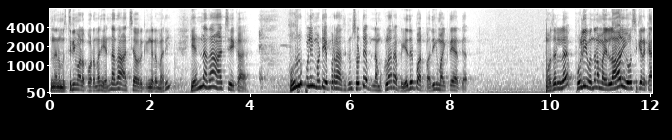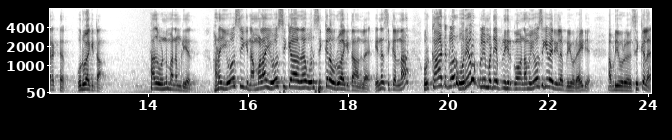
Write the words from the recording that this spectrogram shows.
இந்த நம்ம சினிமாவில் போடுற மாதிரி என்ன தான் ஆச்சு அவருக்குங்கிற மாதிரி? என்ன தான் ஆச்சு கா ஒரு புலி மட்டும் எப்படா அதுக்குன்னு சொல்லிட்டு நமக்குள்ளார எதிர்பார்ப்பு அதிகமாகிட்டே இருக்கார். முதல்ல புலி வந்து நம்ம எல்லாரும் யோசிக்கிற கேரக்டர் உருவாக்கிட்டான். அது ஒன்றும் பண்ண முடியாது. ஆனால் யோசிக்க நம்மளாம் யோசிக்காத ஒரு சிக்கலை உருவாக்கிட்டான் அதில். என்ன சிக்கல்னா ஒரு காட்டுக்குள்ளே ஒரே ஒரு புள்ளி மட்டும் எப்படி இருக்கும்? நம்ம யோசிக்கவே இல்லை அப்படி ஒரு ஐடியா அப்படி ஒரு சிக்கலை.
